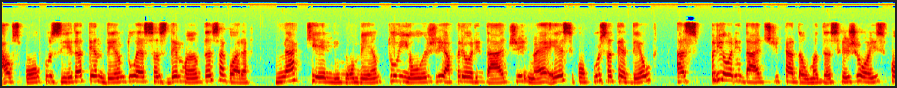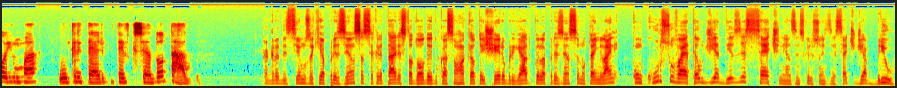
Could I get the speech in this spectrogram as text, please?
aos poucos, ir atendendo essas demandas. Agora, naquele momento e hoje, a prioridade, né, esse concurso atendeu as prioridades de cada uma das regiões, foi uma, um critério que teve que ser adotado. Agradecemos aqui a presença, secretária estadual da Educação Raquel Teixeira, obrigado pela presença no timeline. Concurso vai até o dia 17, né? As inscrições 17 de abril.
